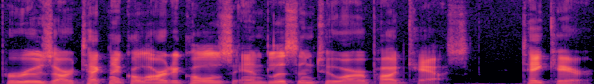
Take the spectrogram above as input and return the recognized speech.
peruse our technical articles, and listen to our podcasts. Take care.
